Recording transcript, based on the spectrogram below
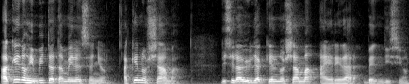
¿A qué nos invita también el Señor? ¿A qué nos llama? Dice la Biblia que Él nos llama a heredar bendición.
